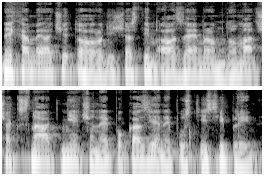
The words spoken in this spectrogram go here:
necháme radšej toho rodiča s tým Alzheimerom doma, však snáď niečo nepokazí a nepustí si plyn.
